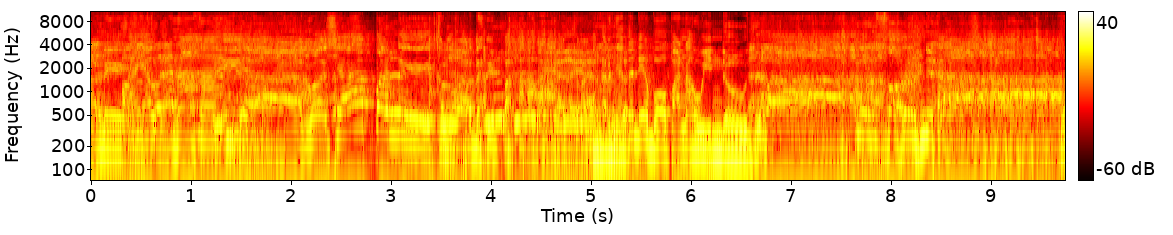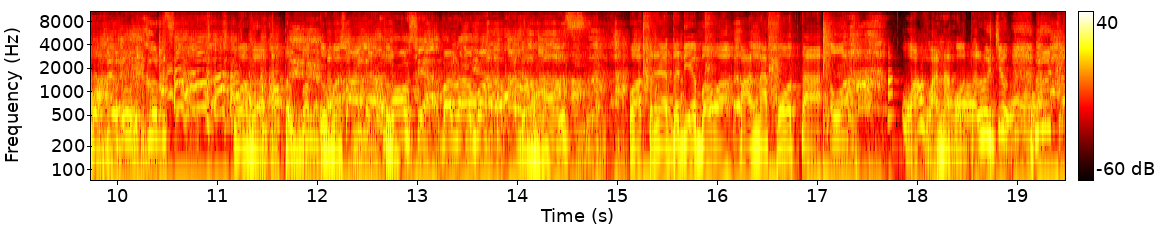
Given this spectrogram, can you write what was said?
tapi- nih? Saya udah nahan. Iya, gua siapa nih keluar dari panah? Iya, Ternyata dia bawa panah window. Kursornya. Kursor. Wah nggak ketebak tuh Mas Dika Mana tuh. mouse ya? Mana mouse? Wah ternyata dia bawa panah kota. Wah, wah panah kota lucu, lucu,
